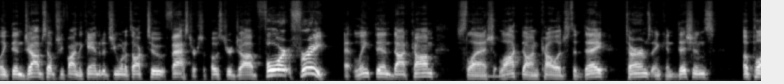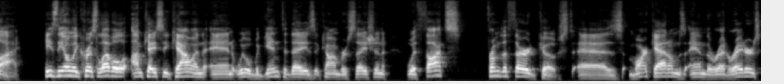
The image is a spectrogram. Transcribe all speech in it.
LinkedIn Jobs helps you find the candidates you want to talk to faster. So post your job for free at linkedin.com slash locked on college today. Terms and conditions apply. He's the only Chris Level. I'm Casey Cowan, and we will begin today's conversation with thoughts from the third coast as Mark Adams and the Red Raiders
